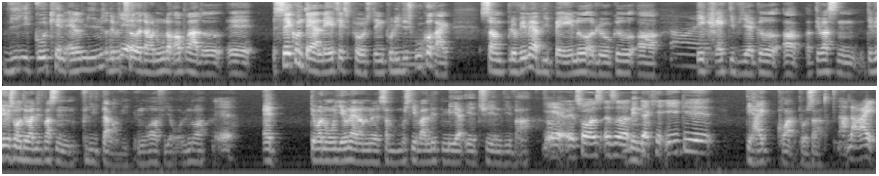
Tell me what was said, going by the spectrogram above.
vi ikke godkendte alle memes, og det betød, Ja. at der var nogen, der oprettede øh, sekundær latex-posting, politisk Mm. ukorrekt, som blev ved med at blive banet og lukket, og Og, ja. ikke rigtig virkede, og, og det var sådan, det virkede som om, det var lidt var sådan, fordi der var vi yngre, fire år yngre, Ja, at det var nogle jævnaldrende, som måske var lidt mere edgy, end vi var. ja, og jeg tror også, altså, Men- jeg kan ikke... Det har ikke grønt på sig. Nej,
